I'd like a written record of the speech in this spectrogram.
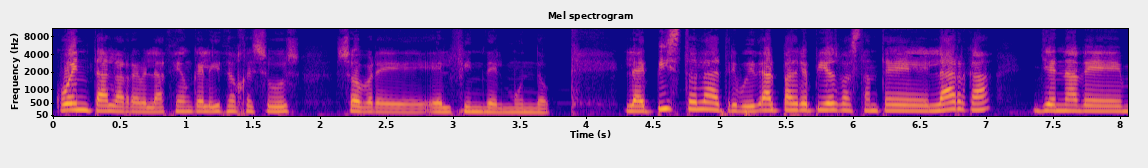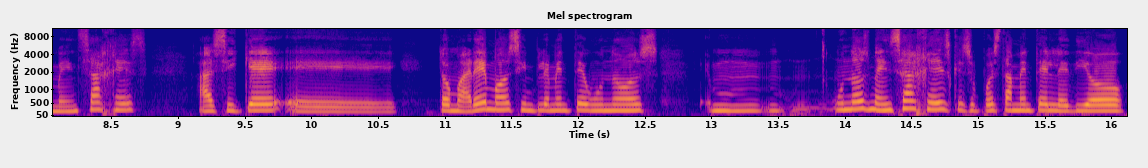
cuenta la revelación que le hizo Jesús sobre el fin del mundo. La epístola atribuida al Padre Pío es bastante larga, llena de mensajes, así que eh, tomaremos simplemente unos mm, unos mensajes que supuestamente le dio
